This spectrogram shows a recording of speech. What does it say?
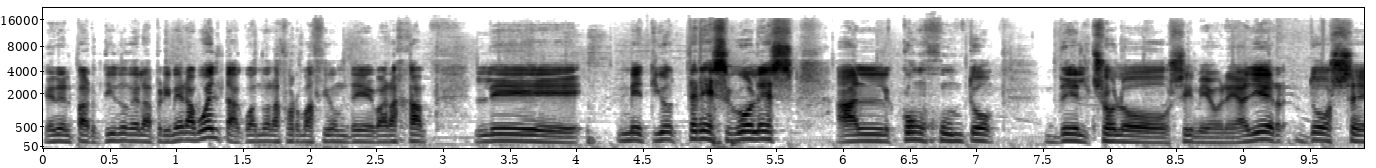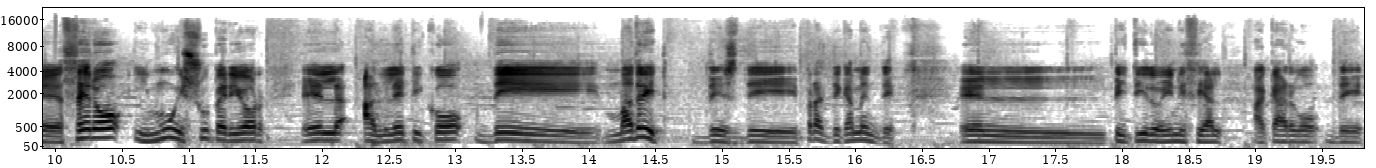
en el partido de la primera vuelta, cuando la formación de Baraja le metió tres goles al conjunto del Cholo Simeone. Ayer 2-0 y muy superior el Atlético de Madrid desde prácticamente el pitido inicial a cargo de,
